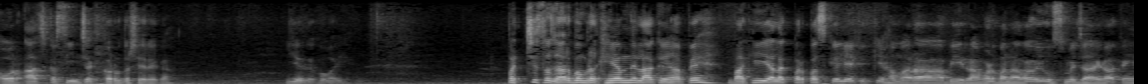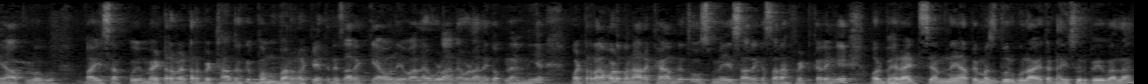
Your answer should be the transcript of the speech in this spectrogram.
और आज का सीन चेक करो दशहरे का। ये देखो भाई। पच्चीस हज़ार बम रखे हैं हमने लाके यहाँ पे। बाकी अलग पर्पस के लिए, क्योंकि हमारा अभी रावण बना हुआ है, उसमें जाएगा। कहीं आप लोग भाई साहब कोई मैटर वैटर बैठा दो कि बम भर रखे, इतने सारे क्या होने वाला है, उड़ाना उड़ाने का प्लान नहीं है। बट रावण बना रखा है हमने तो उसमें ये सारे का सारा फिट करेंगे। और बहराइच से हमने यहाँ पे मजदूर बुलाया था, ढाई सौ वाला,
